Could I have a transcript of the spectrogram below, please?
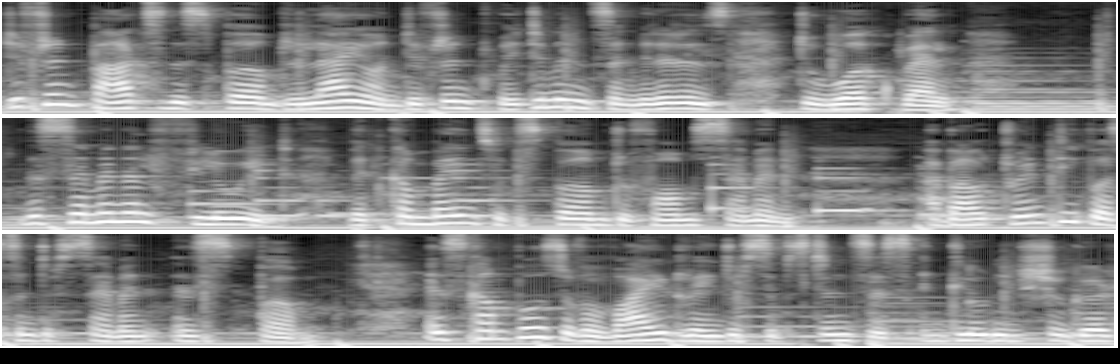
Different parts of the sperm rely on different vitamins and minerals to work well. The seminal fluid that combines with sperm to form semen about 20% of semen is sperm is composed of a wide range of substances including sugar,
